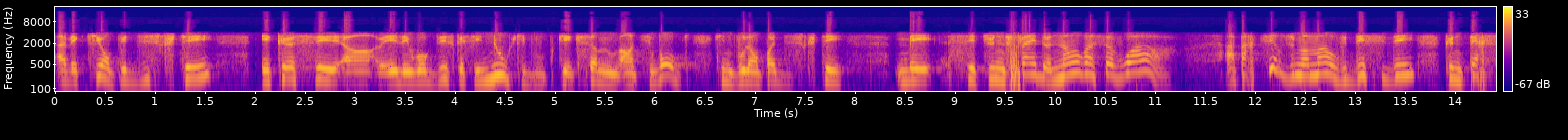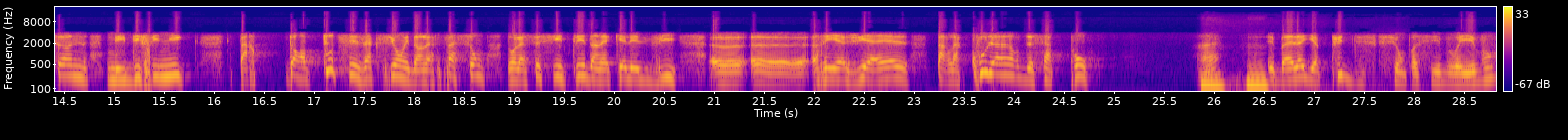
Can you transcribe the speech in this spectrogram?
avec qui on peut discuter et que c'est et les woke disent que c'est nous qui, qui, sommes anti-woke, qui ne voulons pas discuter, mais c'est une fin de non-recevoir. À partir du moment où vous décidez qu'une personne n'est définie par dans toutes ses actions et dans la façon dont la société dans laquelle elle vit euh, euh, réagit à elle par la couleur de sa peau. Hein? Mmh, mmh. Et eh ben là, il n'y a plus de discussion possible, voyez-vous.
